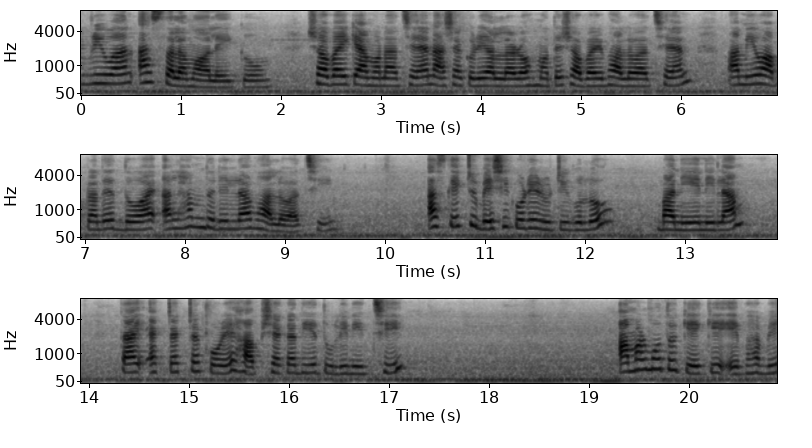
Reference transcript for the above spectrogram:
এভরিওয়ান, আসসালামু আলাইকুম। সবাই কেমন আছেন? আশা করি আল্লাহ রহমতে সবাই ভালো আছেন। আমিও আপনাদের দোয়ায় আলহামদুলিল্লাহ ভালো আছি। আজকে একটু বেশি করে রুটিগুলো বানিয়ে নিলাম। তাই একটা একটা করে হাফ শেখা দিয়ে তুলে নিচ্ছি। আমার মতো কে কে এভাবে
